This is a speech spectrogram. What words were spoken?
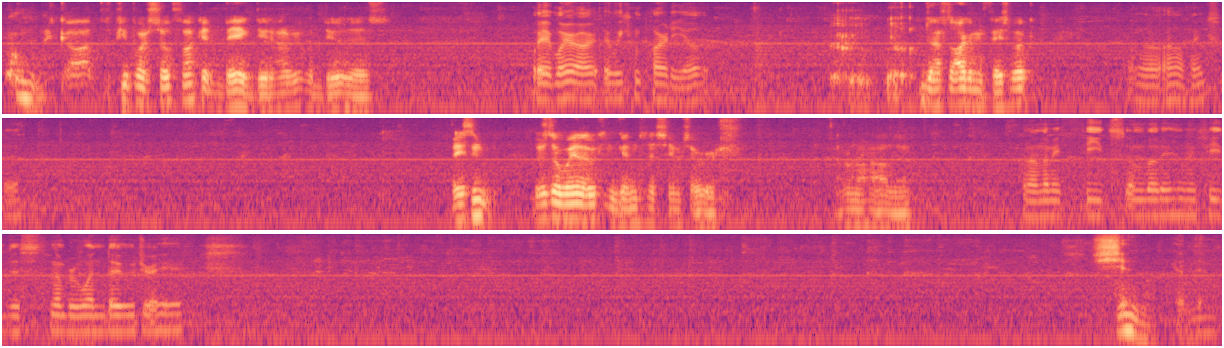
Oh my god, these people are so fucking big, dude. How do people do this? Wait, where are we? Can party up. Do I have to log in with Facebook? I don't, I don't think so. I think there's a way that we can get into the same server. I don't know how though. Hold on, let me feed somebody. Let me feed this number one doge right here. Shit. Goddamn.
